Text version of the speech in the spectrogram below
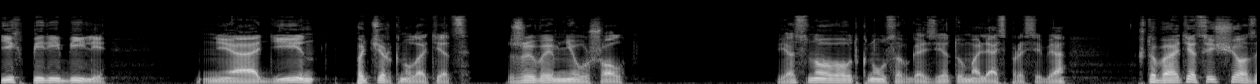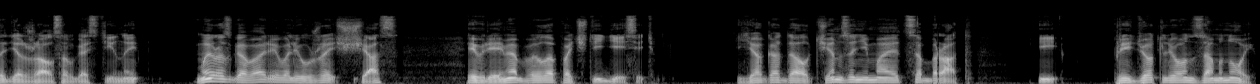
Их перебили — «Не один», — подчеркнул отец, — «живым не ушел». Я снова уткнулся в газету, молясь про себя, чтобы отец еще задержался в гостиной. Мы разговаривали уже час, и время было почти десять. Я гадал, чем занимается брат, и придет ли он за мной.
